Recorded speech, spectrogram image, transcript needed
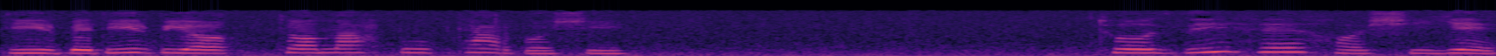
دیر به دیر بیا تا محبوب تر باشی. توضیح هاشیه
